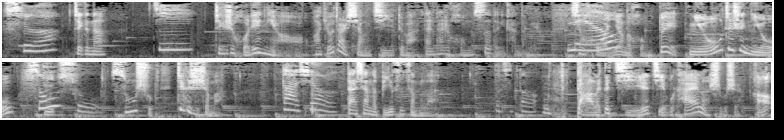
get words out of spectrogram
蛇。这个呢？鸡。这个是火烈鸟啊，有点像鸡，对吧？但是它是红色的，你看到没有？像火一样的红。对，牛，这是牛。松鼠。松鼠，这个是什么？大象大象的鼻子怎么了？不知道，打了个结，解不开了，是不是？好，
